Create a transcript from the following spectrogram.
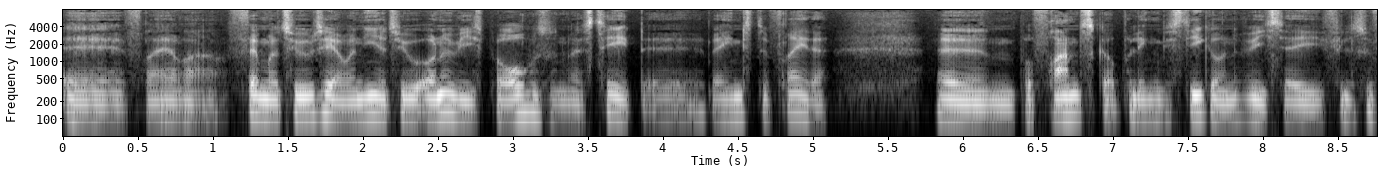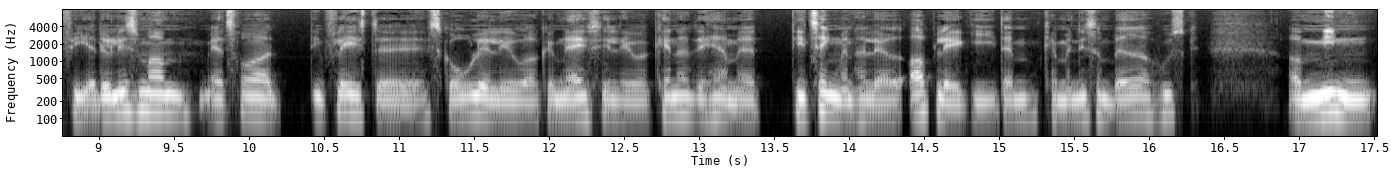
øh, fra jeg var 25 til jeg var 29 undervist på Aarhus Universitet øh, hver eneste fredag. på fransk og på linguistik underviste jeg i filosofi. Og det er jo ligesom om, jeg tror, at de fleste skoleelever og gymnasieelever kender det her med, at de ting, man har lavet oplæg i, dem kan man ligesom bedre huske. Og min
